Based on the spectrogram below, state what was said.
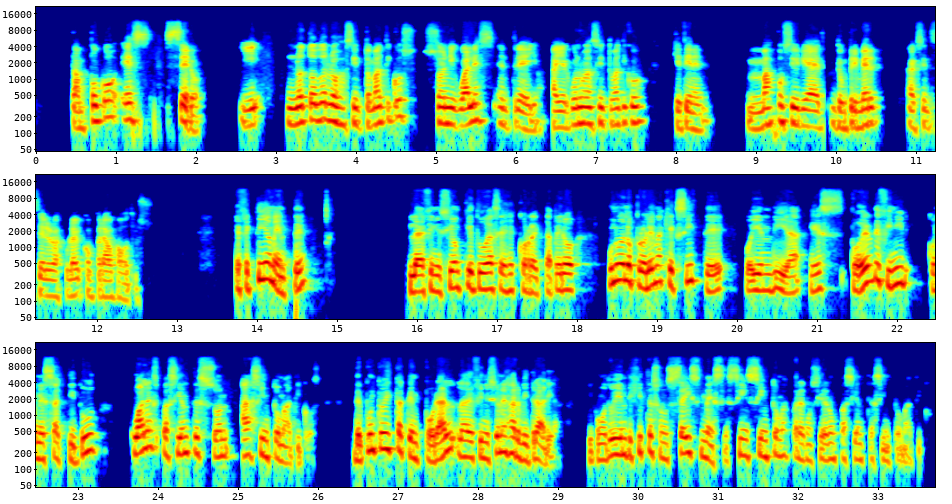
tampoco es cero. Y no todos los asintomáticos son iguales entre ellos. Hay algunos asintomáticos que tienen más posibilidades de un primer accidente cerebrovascular comparados a otros. Efectivamente, la definición que tú haces es correcta, pero uno de los problemas que existe hoy en día es poder definir con exactitud cuáles pacientes son asintomáticos. Del punto de vista temporal, la definición es arbitraria. Y como tú bien dijiste, son seis meses sin síntomas para considerar un paciente asintomático.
